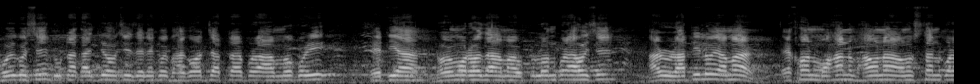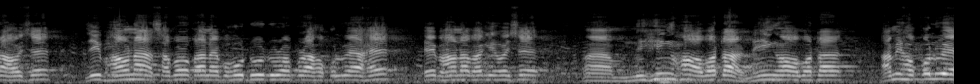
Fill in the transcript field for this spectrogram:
হৈ গৈছে দুটা কাৰ্যসূচী যেনেকৈ ভাগৱত যাত্ৰাৰ পৰা আৰম্ভ কৰি এতিয়া ধৰ্মধ্বজা আমাৰ উত্তোলন কৰা হৈছে আৰু ৰাতিলৈ আমাৰ এখন মহান ভাওনা অনুষ্ঠান কৰা হৈছে। যি ভাওনা চাবৰ কাৰণে বহু দূৰ দূৰৰ পৰা সকলোৱে আহে। সেই ভাওনা ভাগী হৈছে নিসিংহ অৱতাৰ নিসিংহ অৱতাৰ। আমি সকলোৱে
